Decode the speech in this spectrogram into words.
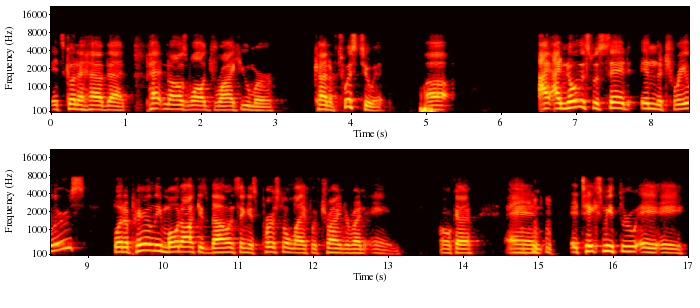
it's going to have that Patton Oswalt dry humor kind of twist to it. Uh, I, I know this was said in the trailers, but apparently MODOK is balancing his personal life with trying to run AIM. Okay. And it takes me through a, a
